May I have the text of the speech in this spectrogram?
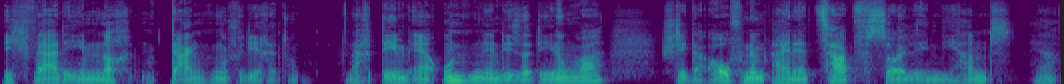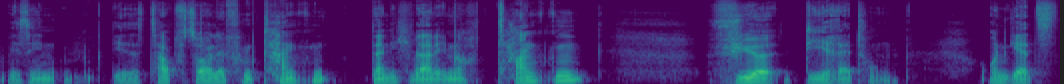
ich werde ihm noch danken für die Rettung. Nachdem er unten in dieser Dehnung war, steht er auf, nimmt eine Zapfsäule in die Hand. Ja, wir sehen diese Zapfsäule vom Tanken, denn ich werde ihm noch tanken für die Rettung. Und jetzt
